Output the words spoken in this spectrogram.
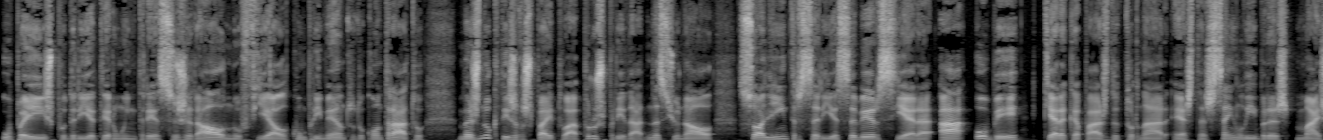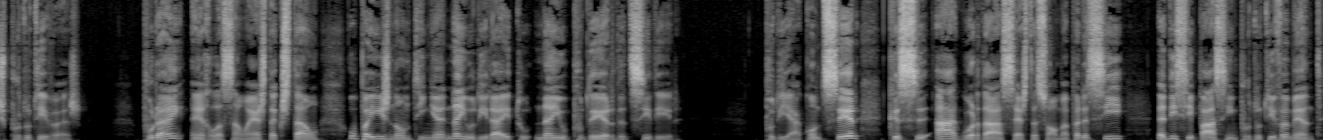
O país poderia ter um interesse geral no fiel cumprimento do contrato, mas no que diz respeito à prosperidade nacional, só lhe interessaria saber se era A ou B que era capaz de tornar estas 100 libras mais produtivas. Porém, em relação a esta questão, o país não tinha nem o direito nem o poder de decidir. Podia acontecer que, se A guardasse esta soma para si, a dissipasse improdutivamente,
